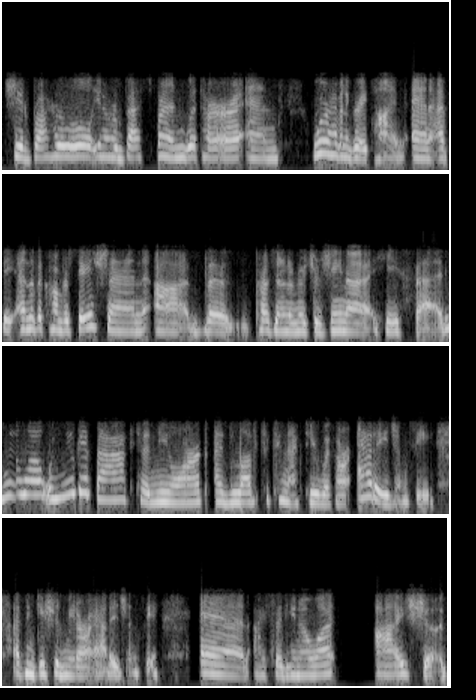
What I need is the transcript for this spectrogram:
she had brought her little, you know, her best friend with her and we were having a great time. And at the end of the conversation, uh, the president of Neutrogena, he said, you know what, when you get back to New York, I'd love to connect you with our ad agency. I think you should meet our ad agency. And I said, you know what? I should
